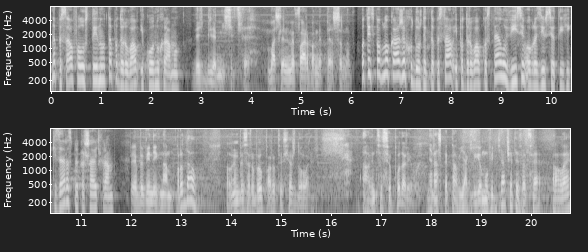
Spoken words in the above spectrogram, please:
написав Фаустину та подарував ікону храму. десь біля місяця. Масляними фарбами писано. Отець Павло каже, художник написав і подарував костелу вісім образів святих, які зараз прикрашають храм. Якби він їх нам продав, то він би заробив пару тисяч доларів. А він це все подарив. Я раз питав, як би йому віддячити за це, але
